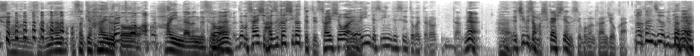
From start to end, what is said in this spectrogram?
そうなんですよね。お酒入るとハイになるんですよね。でも最初恥ずかしがってて最初は「いやいいんですいいんです」とか言ったらねはい。ちぐさんも司会してるんですよ僕の誕生会。お誕生日でね。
